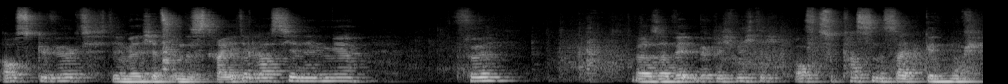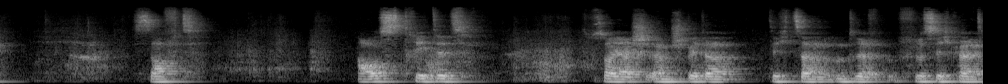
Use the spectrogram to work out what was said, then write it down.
ausgewirkt. Den werde ich jetzt in das 3 Liter Glas hier neben mir füllen. Also wirklich wichtig aufzupassen, dass halt genug Saft austretet. Soll ja ähm, später dicht sein und unter der Flüssigkeit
